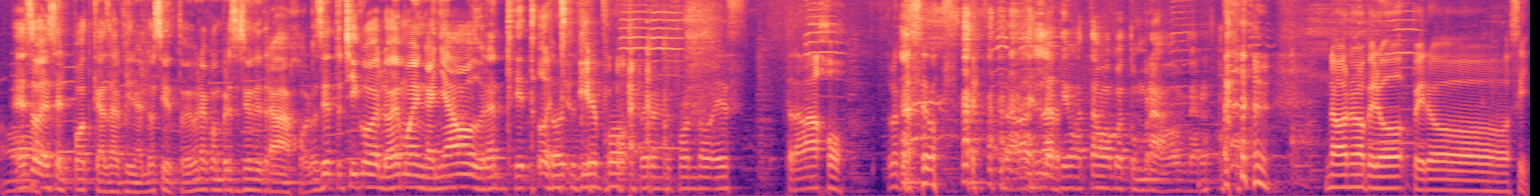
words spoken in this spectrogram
No. Eso es el podcast al final, lo siento, es una conversación de trabajo. Lo siento chicos, lo hemos engañado durante todo, todo este este tiempo. tiempo, pero en el fondo es trabajo. Lo que hacemos es es lo trabajar. que estamos acostumbrados, claro. No, no, no, pero, pero sí.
